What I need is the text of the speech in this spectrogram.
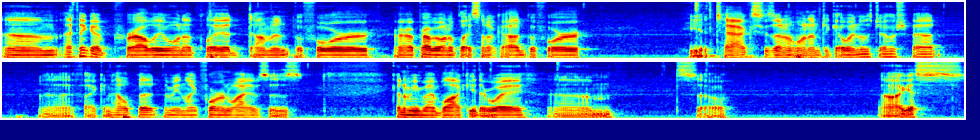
Um, I think I probably want to play a dominant before, or I probably want to play Son of God before he attacks because I don't want him to go in with Jehoshaphat uh, if I can help it. I mean, like Foreign Wives is going to be my block either way. Um, so, oh, I guess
